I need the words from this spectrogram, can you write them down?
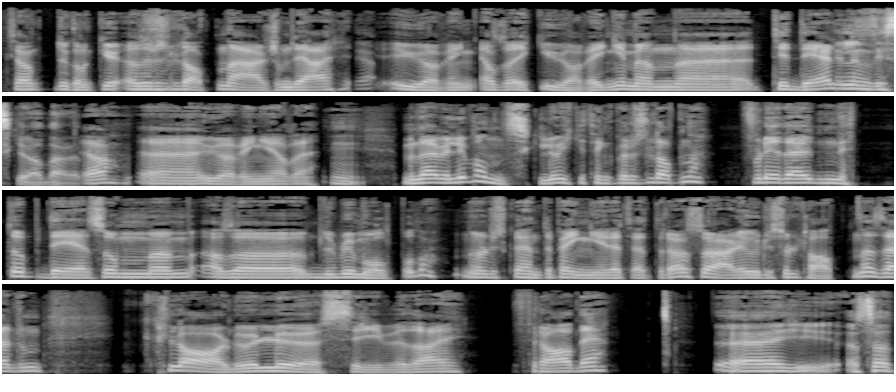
Ikke altså Resultatene er som de er, Ja. uavhengig, altså ikke uavhengig, men uh, til dels. Til en viss grad er det det. Ja, uh, uavhengig av det. Mm. Men det er veldig vanskelig å ikke tenke på resultatene. Fordi det er jo nettopp det som um, altså, du blir målt på, da. Når du skal hente penger etc., så er det jo resultatene. Så er liksom, som, klarer du å løsrive deg fra det? Eh, altså,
